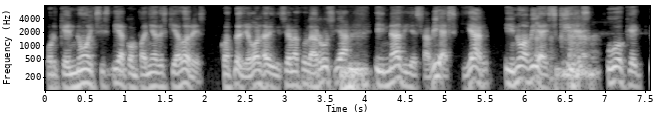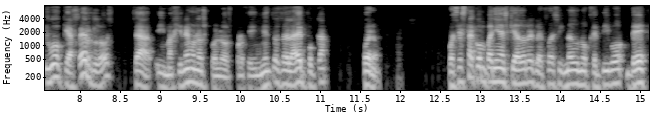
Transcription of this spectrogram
porque no existía compañía de esquiadores cuando llegó la División Azul a Rusia y nadie sabía esquiar y no había esquíes, hubo que, hubo que hacerlos. O sea, imaginémonos con los procedimientos de la época. Bueno, pues esta compañía de esquiadores le fue asignado un objetivo de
